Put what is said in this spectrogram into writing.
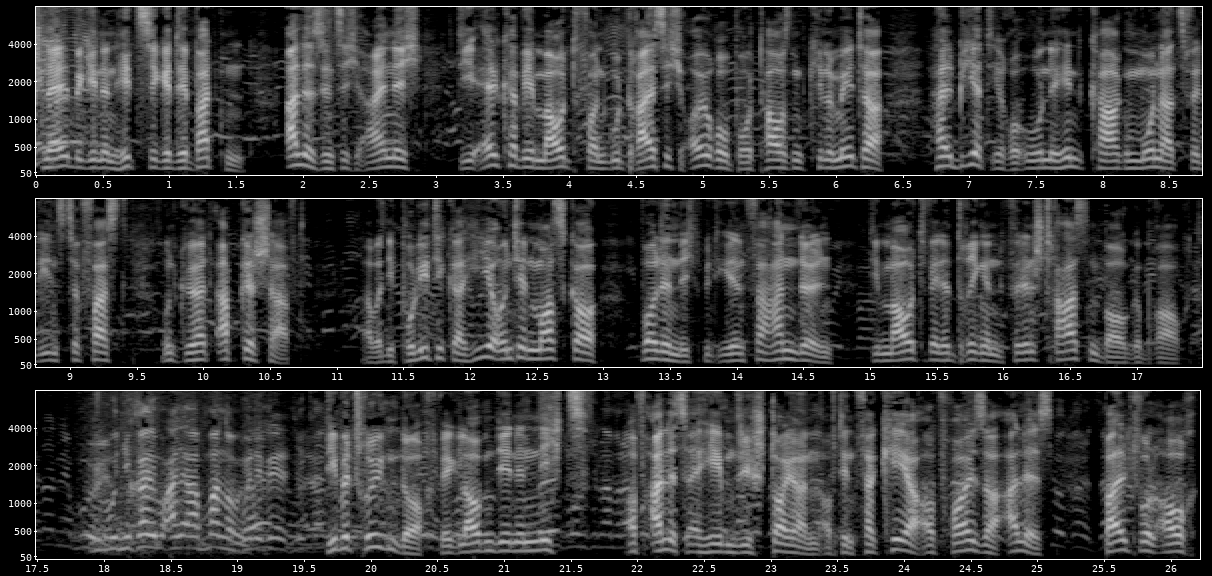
Schnell beginnen hitzige Debatten. Alle sind sich einig, die Lkw-Maut von gut 30 Euro pro 1000 Kilometer halbiert ihre ohnehin kargen Monatsverdienste fast und gehört abgeschafft. Aber die Politiker hier und in Moskau wollen nicht mit ihnen verhandeln. Die Maut werde dringend für den Straßenbau gebraucht. Die betrügen doch, wir glauben denen nichts. Auf alles erheben sie Steuern, auf den Verkehr, auf Häuser, alles. Bald wohl auch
